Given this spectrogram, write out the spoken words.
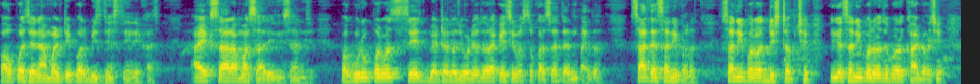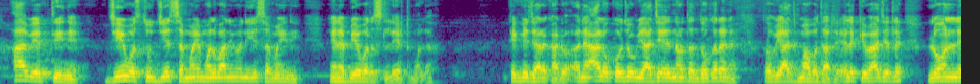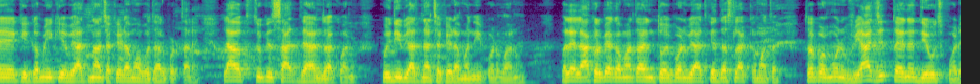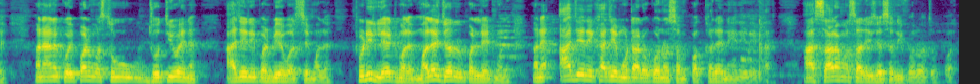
આ ઉપર છે ને આ મલ્ટીપર બિઝનેસની રેખા છે. આ એક સારામાં સારી નિશાની છે. પણ ગુરુ પર્વત સેજ બેઠેલો જોડ્યો દ્વારા કઈ વસ્તુ કરશે તેને ફાયદો સાથે શનિ પર્વત. શનિ પર્વત ડિસ્ટર્બ છે. કે શનિ પર્વત પર ખાડો છે. આ વ્યક્તિને જે વસ્તુ જે સમયે મળવાની હોય ને એ સમયની એને બે વર્ષ લેટ મળે. કેમ કે જ્યારે ખાડો અને આ લોકો જો વ્યાજે એનો ધંધો કરે ને, તો વ્યાજમાં વધારે એટલે કે વ્યાજ એટલે લોન લે કે ગમે કે વ્યાજના ચકેડામાં વધારે પડતા રહે. એટલે આ વસ્તુ કે સાત ધ્યાન રાખવાનું. કોઈ દી વ્યાજના ચકેડામાં નહીં પડવાનું. ભલે લાખ રૂપિયા કમાતા હોય ને, તોય પણ વ્યાજ કે દસ લાખ કમાતા હોય, તોય પણ વ્યાજ તો એને દેવું જ પડે. અને આને કોઈ પણ વસ્તુ જોતી હોય ને, આજે નહીં પણ બે વર્ષે મળે. થોડી લેટ મળે. મળે જરૂર, પણ લેટ મળે. અને આ જે રેખા જે મોટા લોકોનો સંપર્ક કરે ને એની રેખા. આ સારામાં સારી છે શનિ પર્વત ઉપર.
